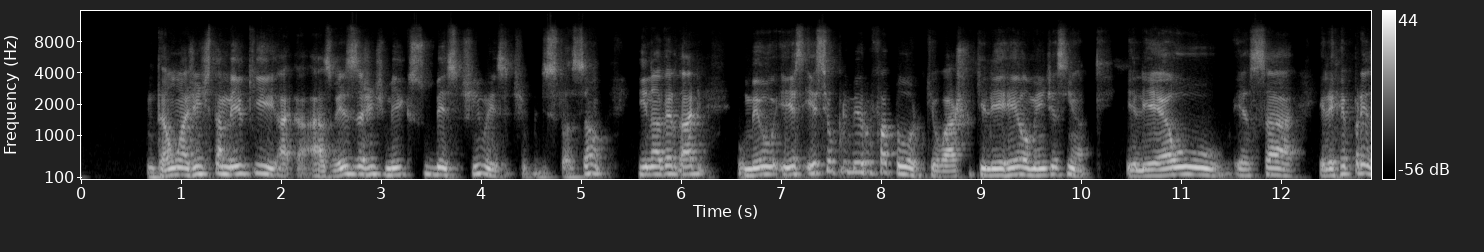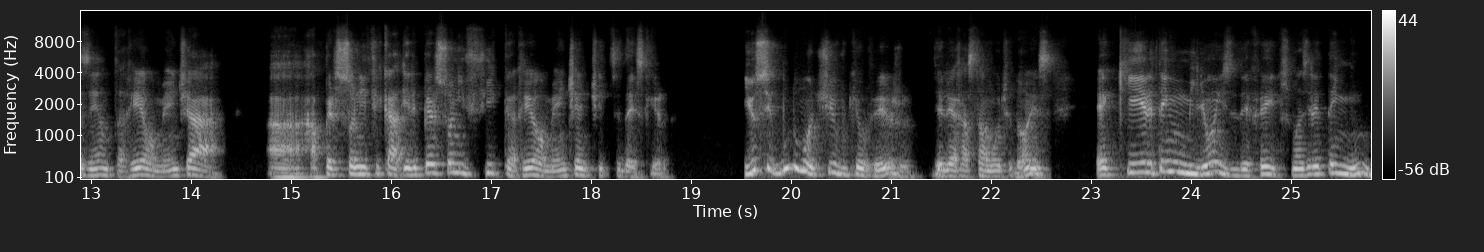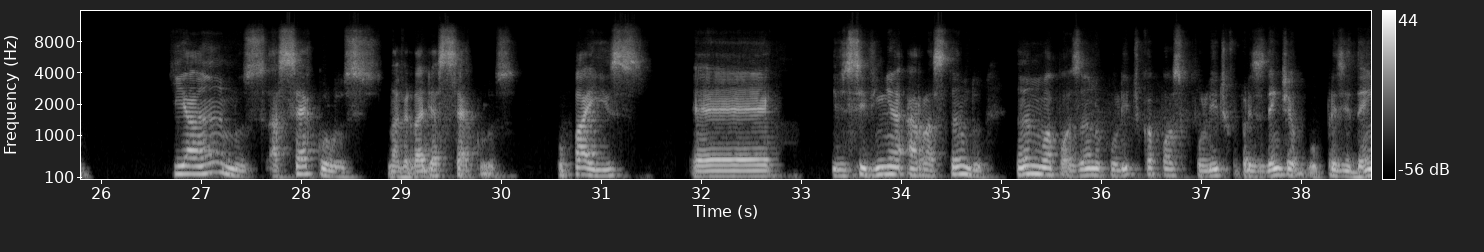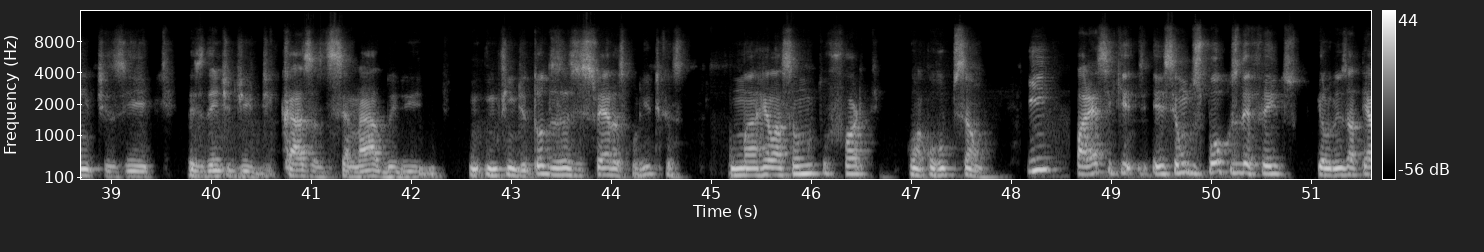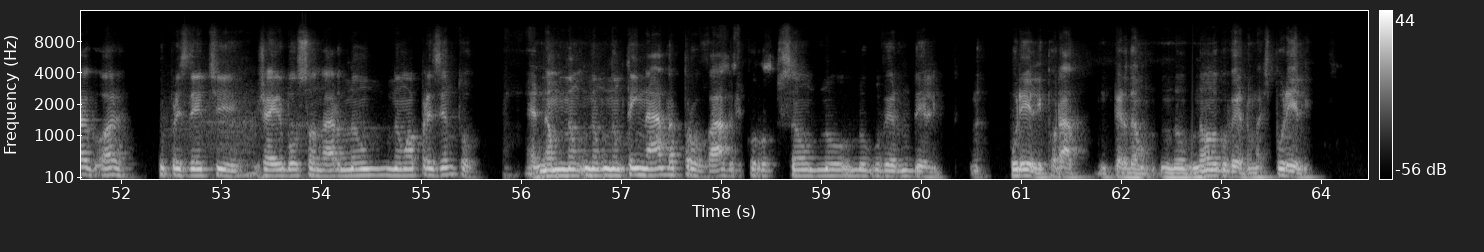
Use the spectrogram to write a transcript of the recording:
Então a gente está meio que, às vezes a gente meio que subestima esse tipo de situação e na verdade o meu esse, esse é o primeiro fator que eu acho que ele realmente assim, ó, ele é o essa, ele representa realmente a a, a personificar, ele personifica realmente a antítese da esquerda. E o segundo motivo que eu vejo dele arrastar multidões é que ele tem milhões de defeitos, mas ele tem um que há anos, há séculos, na verdade há séculos, o país é, se vinha arrastando ano após ano, político após político, presidente, presidentes e presidente de, de casas de Senado, de, enfim, de todas as esferas políticas, uma relação muito forte com a corrupção. E parece que esse é um dos poucos defeitos, pelo menos até agora, que o presidente Jair Bolsonaro não, não apresentou. É, não, não, não, não tem nada provado de corrupção no, no governo dele por ele, por a, perdão, no, não no governo, mas por ele.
